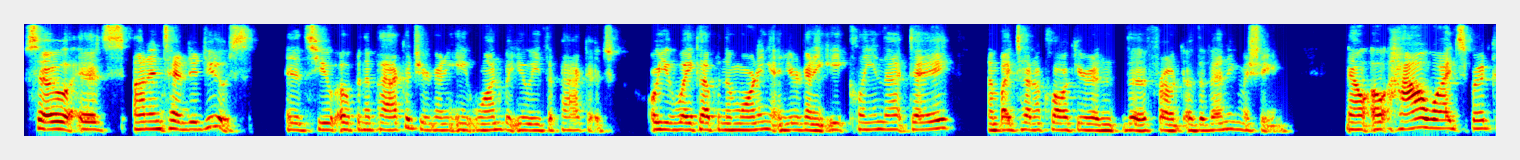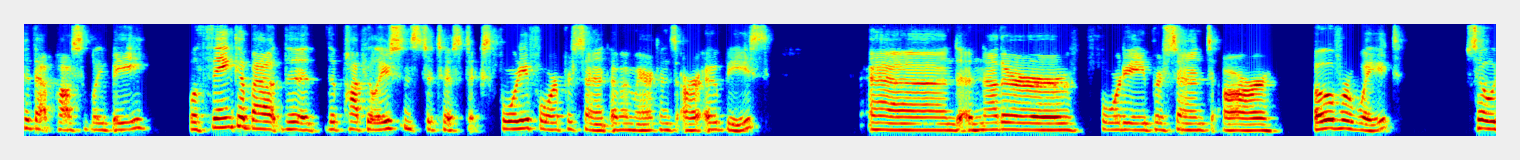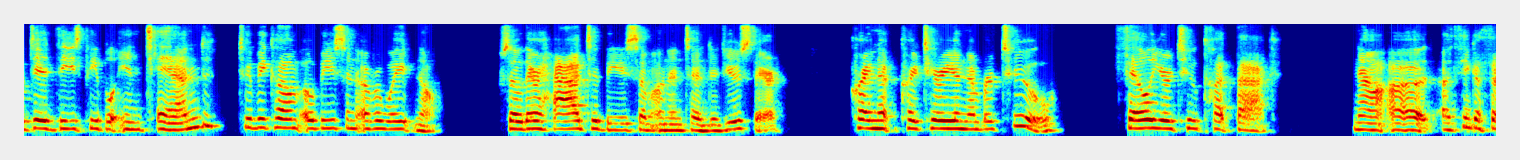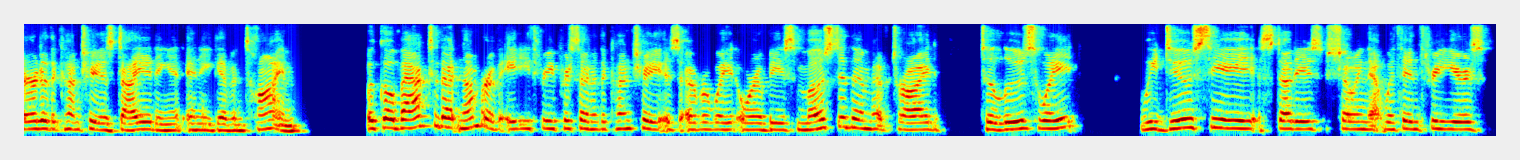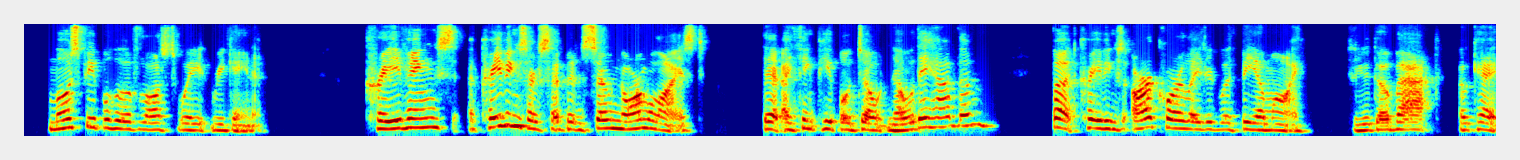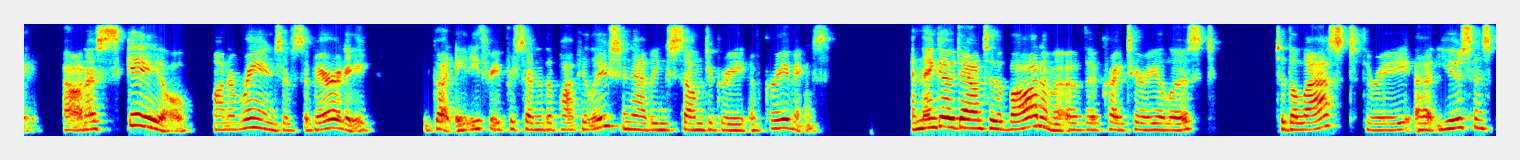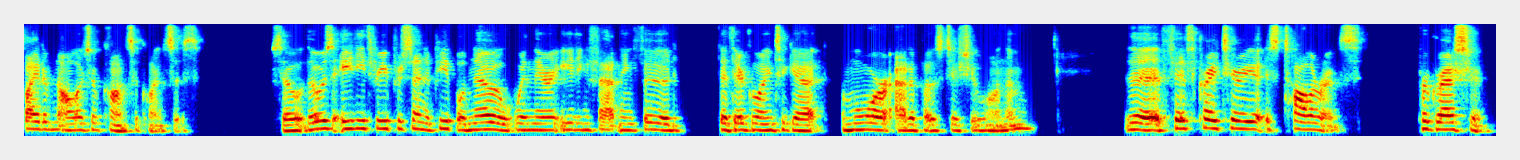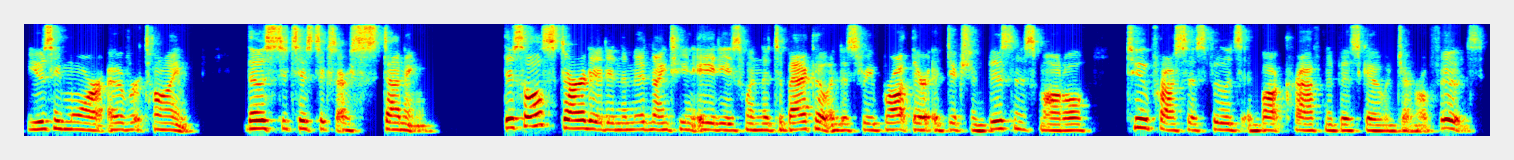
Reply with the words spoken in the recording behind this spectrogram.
So it's unintended use. It's you open the package, you're going to eat one, but you eat the package. Or you wake up in the morning and you're going to eat clean that day. And by 10 o'clock, you're in the front of the vending machine. Now, oh, how widespread could that possibly be? Well, think about the, the population statistics 44% of Americans are obese, and another 40% are overweight. So, did these people intend to become obese and overweight? No. So, there had to be some unintended use there. Criteria number two failure to cut back. Now, uh, I think a third of the country is dieting at any given time. But go back to that number of 83% of the country is overweight or obese. Most of them have tried to lose weight. We do see studies showing that within three years, most people who have lost weight regain it. Cravings, uh, cravings are have been so normalized that I think people don't know they have them. But cravings are correlated with BMI. So you go back, okay, on a scale, on a range of severity, you've got 83% of the population having some degree of cravings. And then go down to the bottom of the criteria list to the last three uh, use in spite of knowledge of consequences. So those 83% of people know when they're eating fattening food that they're going to get more adipose tissue on them. The fifth criteria is tolerance progression, using more over time. Those statistics are stunning. this all started in the mid 1980s when the tobacco industry brought their addiction business model to processed foods and bought Kraft, Nabisco, and General Foods.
